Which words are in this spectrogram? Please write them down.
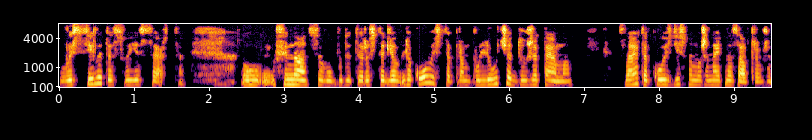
ви зцілите своє серце. Фінансово будете рости. Для, для когось це прям болюча дуже тема. Знаєте, когось дійсно може навіть на завтра вже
